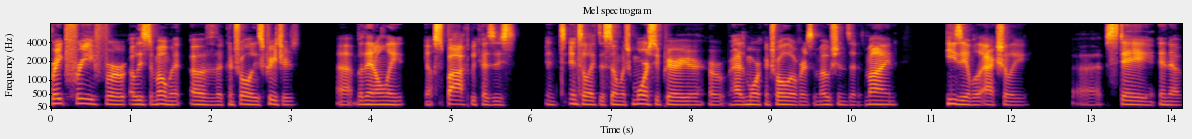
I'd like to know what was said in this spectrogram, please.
break free for at least a moment of the control of these creatures, uh, but then only you know Spock because his in- intellect is so much more superior or has more control over his emotions and his mind. He's able to actually uh, stay in a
